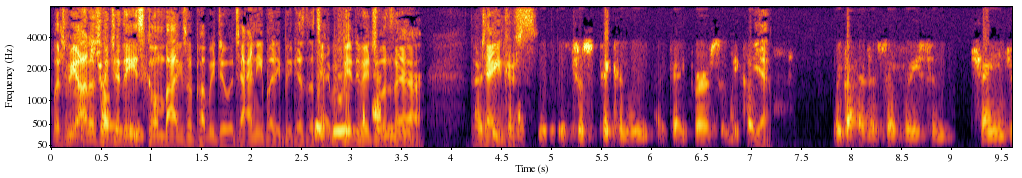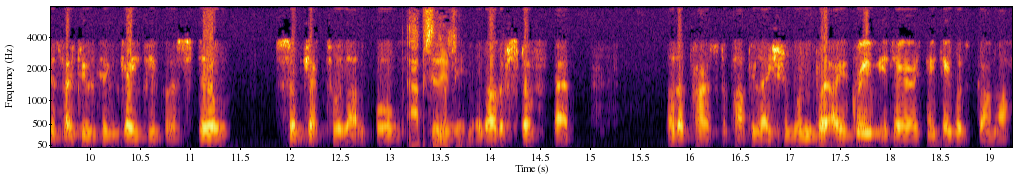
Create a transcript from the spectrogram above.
Well, to be honest with you, these scumbags would probably do it to anybody because the type of individuals they are. They're I dangerous. It's just picking on a gay person because Yeah. regardless of recent changes, I do think gay people are still subject to a lot of bull. Absolutely. A lot of stuff that other parts of the population wouldn't. But I agree with you there. I think they would have gone off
